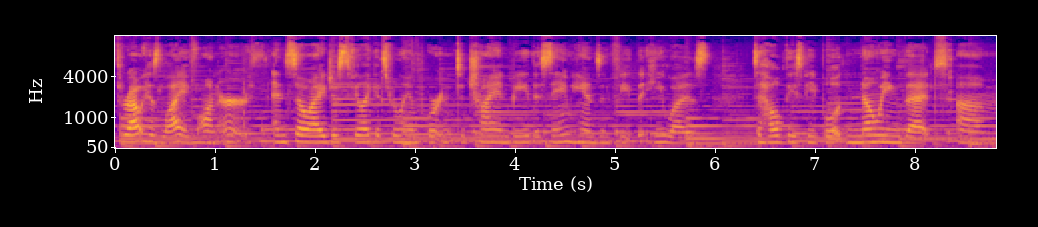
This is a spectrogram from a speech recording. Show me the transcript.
throughout his life on earth. And so I just feel like it's really important to try and be the same hands and feet that he was to help these people, knowing that, um,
